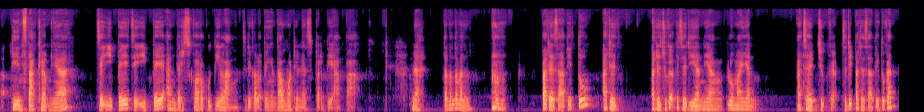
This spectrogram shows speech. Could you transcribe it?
uh, di Instagramnya CIP CIP underscore kutilang. Jadi kalau pengen tahu modelnya seperti apa. Nah, teman-teman, pada saat itu ada ada juga kejadian yang lumayan ajaib juga. Jadi pada saat itu kan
